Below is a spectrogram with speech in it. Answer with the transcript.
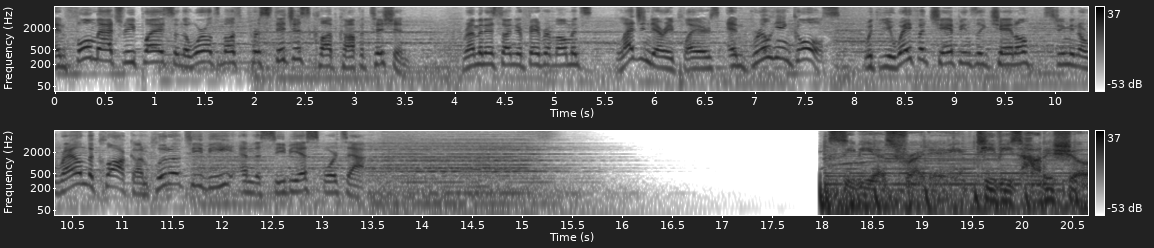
and full match replays from the world's most prestigious club competition. Reminisce on your favorite moments, legendary players, and brilliant goals with the UEFA Champions League channel streaming around the clock on Pluto TV and the CBS Sports app. CBS Friday. TV's hottest show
